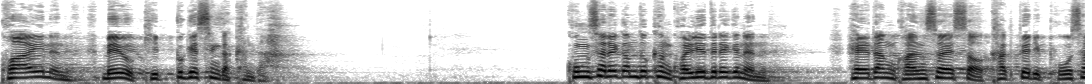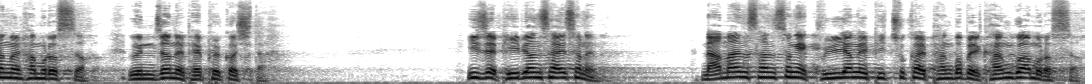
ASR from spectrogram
과인은 매우 기쁘게 생각한다. 공사를 감독한 관리들에게는 해당 관서에서 각별히 보상을 함으로써 은전을 베풀 것이다. 이제 비변사에서는 남한산성의 군량을 비축할 방법을 강구함으로써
